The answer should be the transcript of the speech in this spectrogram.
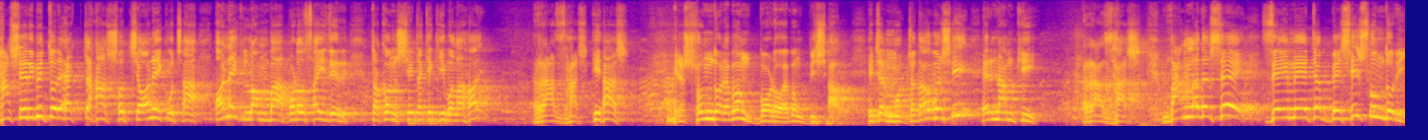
হাঁসের ভিতরে একটা হাঁস হচ্ছে অনেক ওছা, অনেক লম্বা, বড় সাইজের, তখন সেটাকে কি বলা হয়? রাজহাঁস। কি হাঁস? এটা সুন্দর এবং বড় এবং বিশাল। এটার মর্যাদাও বেশি, এর নাম কি? রাজহাঁস। বাংলাদেশে যে মেয়েটা বেশি সুন্দরী,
